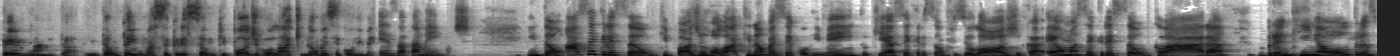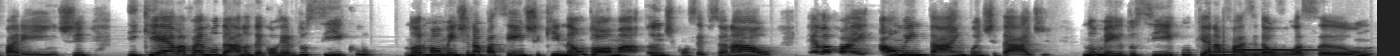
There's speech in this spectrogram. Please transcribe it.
pergunta. Então tem uma secreção que pode rolar que não vai ser corrimento. Exatamente. Então, a secreção que pode rolar, que não vai ser corrimento, que é a secreção fisiológica, é uma secreção clara, branquinha ou transparente, e que ela vai mudar no decorrer do ciclo. Normalmente, na paciente que não toma anticoncepcional, ela vai aumentar em quantidade no meio do ciclo, que é na fase da ovulação,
